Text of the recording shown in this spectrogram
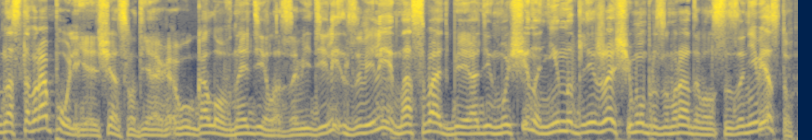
на Ставрополье сейчас вот я уголовное дело заведели, завели на свадьбе один мужчина ненадлежащим образом радовался за невесту,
